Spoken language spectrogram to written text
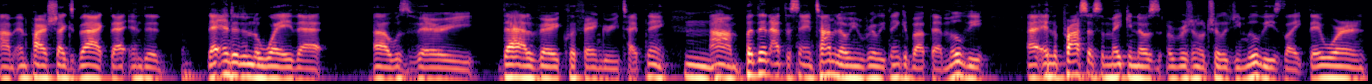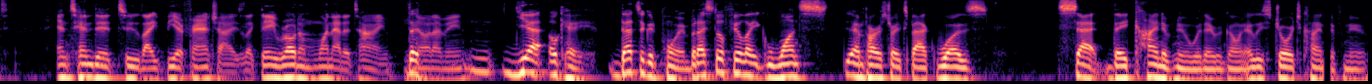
um, Empire Strikes Back, that ended that ended in a way that uh, was very that had a very cliffhangery type thing. Um, but then at the same time, though, when you really think about that movie, uh, in the process of making those original trilogy movies, like they weren't intended to like be a franchise. Like they wrote them one at a time. You The- know what I mean? yeah. Okay. That's a good point. But I still feel like once Empire Strikes Back was set, they kind of knew where they were going. At least George kind of knew.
